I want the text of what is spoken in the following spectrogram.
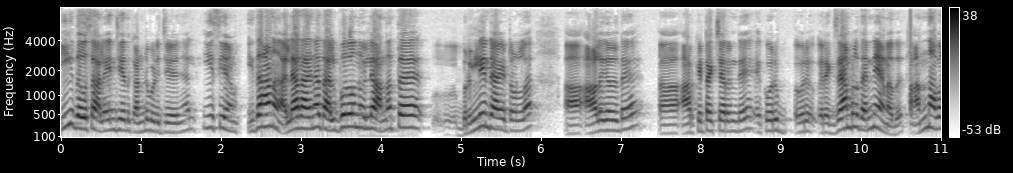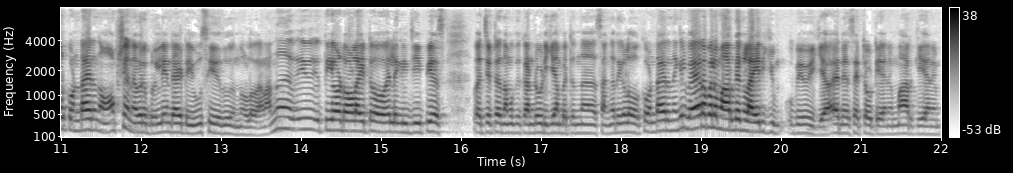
ഈ ദിവസം അലൈൻ ചെയ്ത് കണ്ടുപിടിച്ചു കഴിഞ്ഞാൽ ഈസിയാണ് ഇതാണ്. അല്ലാതെ അതിനകത്ത് അത്ഭുതമൊന്നുമില്ല. അന്നത്തെ ബ്രില്യന്റ് ആയിട്ടുള്ള ആളുകളുടെ ആർക്കിടെക്ചറിന്റെ ഒക്കെ ഒരു ഒരു ഒരു എക്സാമ്പിൾ തന്നെയാണത്. അന്ന് അവർക്കുണ്ടായിരുന്ന ഓപ്ഷൻ അവർ ബ്രില്യന്റ് ആയിട്ട് യൂസ് ചെയ്തു എന്നുള്ളതാണ്. അന്ന് ഈ തിയോഡോളായിട്ടോ അല്ലെങ്കിൽ ജി പി എസ് വെച്ചിട്ട് നമുക്ക് കണ്ടുപിടിക്കാൻ പറ്റുന്ന സംഗതികളോ ഒക്കെ ഉണ്ടായിരുന്നെങ്കിൽ വേറെ പല മാർഗങ്ങളായിരിക്കും ഉപയോഗിക്കുക. അതിനെ സെറ്റ് ഔട്ട് ചെയ്യാനും മാർക്ക് ചെയ്യാനും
